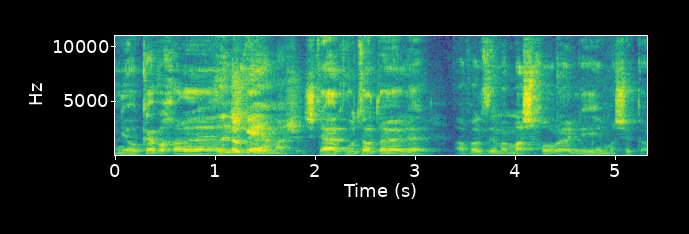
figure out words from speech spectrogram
אני עוקב אחרי... זה נוגע משהו. שתי הקבוצות האלה, אבל זה ממש חורה לי מה שקרה.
